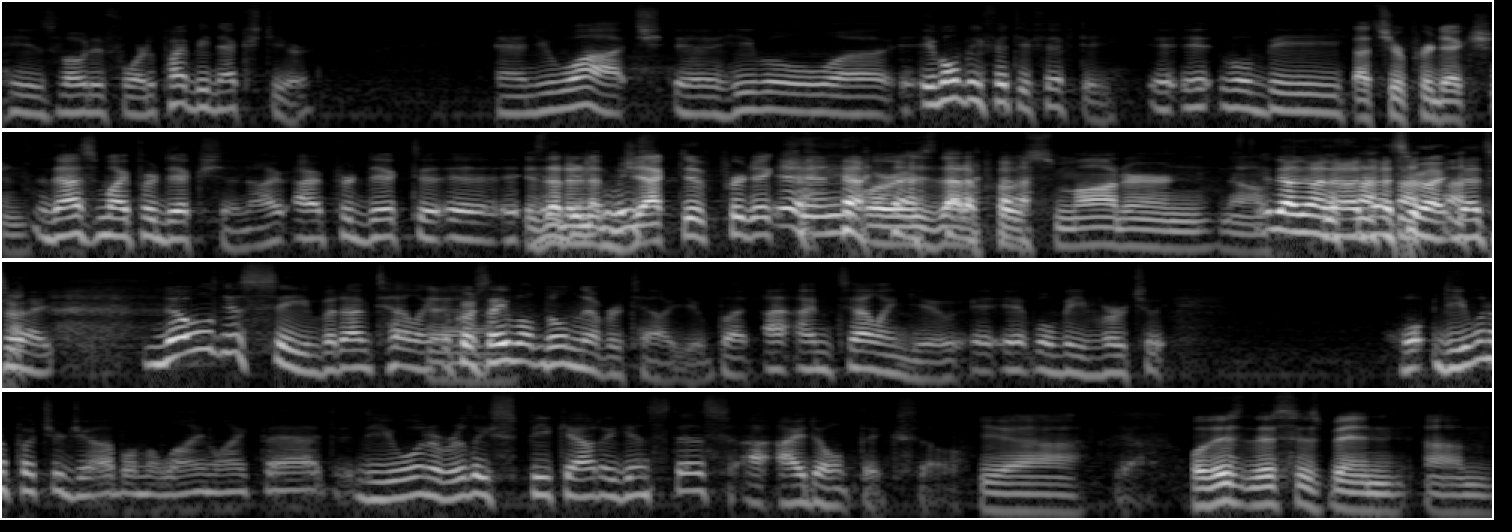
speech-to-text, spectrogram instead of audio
he's voted for, it. it'll probably be next year. And you watch, uh, he will, uh, it won't be 50 50. It, it will be, That's your prediction. that's my prediction. I, I predict. Uh, Is that an objective prediction or is that a postmodern? No. No, no, no, that's right, that's right. No, we'll just see, but I'm telling, of course, they won't, they'll never tell you, but I, I'm telling you, it, it will be virtually. Do you want to put your job on the line like that? Do you want to really speak out against this? I, I don't think so. Yeah. Yeah. Well, this this has been um,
